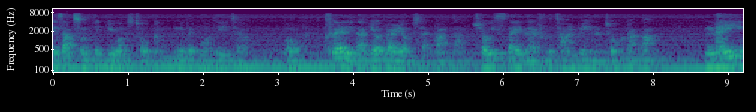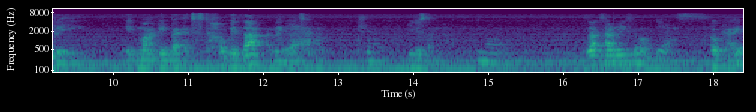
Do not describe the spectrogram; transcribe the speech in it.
is that something you want to talk in a bit more detail? Well, clearly that you're very upset about that. Shall we stay there for the time being and talk about that? Maybe it might be better to start with that and then go Yeah. to that. True. You just don't know. No. Does that sound reasonable? Yes. Okay.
